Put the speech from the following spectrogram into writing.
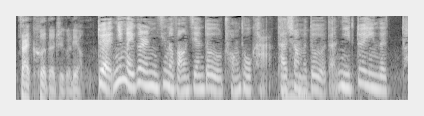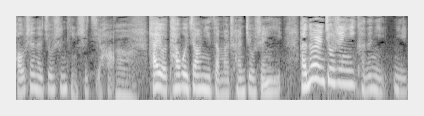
载客的这个量。对你每个人你进的房间都有床头卡，它上面都有的，你对应的逃生的救生艇是几号？啊还有他会教你怎么穿救生衣。很多人救生衣可能你你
